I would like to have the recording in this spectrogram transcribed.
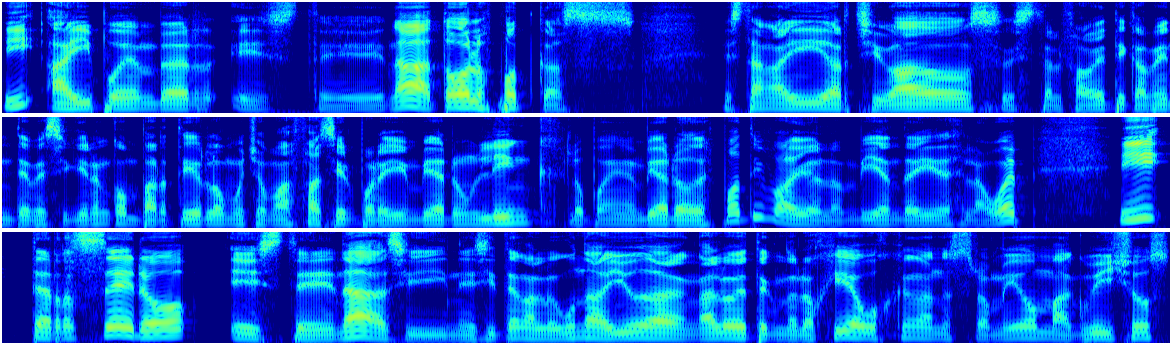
y ahí pueden ver este, nada, todos los podcasts están ahí archivados este, alfabéticamente. pues, Si quieren compartirlo, mucho más fácil por ahí enviar un link. Lo pueden enviar o de Spotify o lo envían de ahí desde la web. Y tercero, este, nada, si necesitan alguna ayuda en algo de tecnología, busquen a nuestro amigo McVicious.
